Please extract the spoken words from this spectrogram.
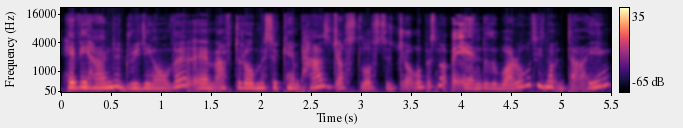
heavy handed reading of it. Um, after all, Mr. Kemp has just lost his job. It's not the end of the world, he's not dying.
